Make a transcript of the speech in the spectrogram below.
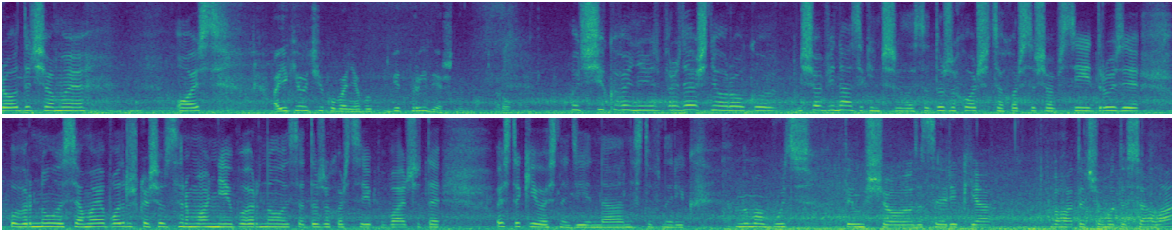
родичами. Ось. А які очікування від прийдешнього року? Очікування від прийдешнього року, щоб війна закінчилася. Дуже хочеться. Хочеться, щоб всі друзі повернулися. Моя подружка, щоб з церемонії повернулася. Дуже хочеться її побачити. Ось такі ось надії на наступний рік. Ну, мабуть, тим, що за цей рік я багато чого досягла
